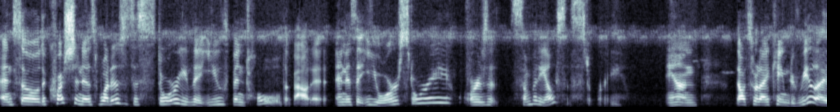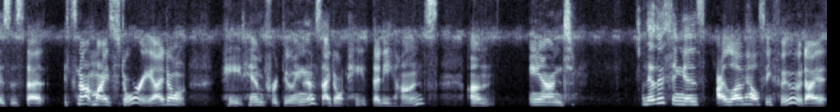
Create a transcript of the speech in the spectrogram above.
and so the question is what is the story that you've been told about it and is it your story or is it somebody else's story and that's what i came to realize is that it's not my story i don't hate him for doing this. I don't hate that he hunts. Um, and the other thing is, I love healthy food. I,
